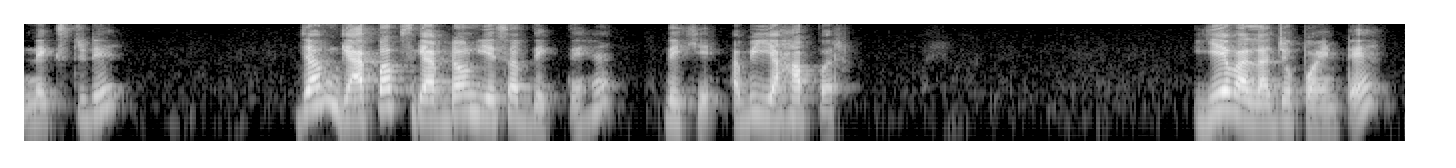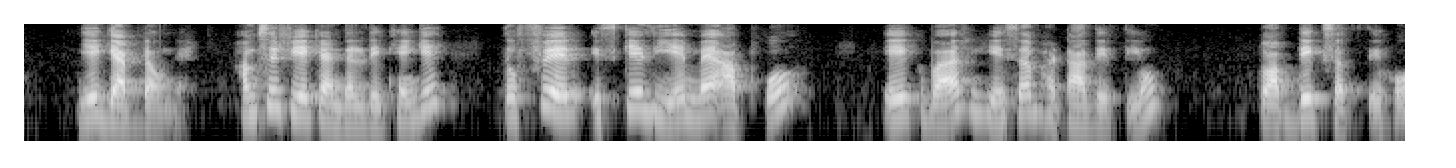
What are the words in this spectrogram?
नेक्स्ट डे जब हम गैप अप्स गैप डाउन ये सब देखते हैं, देखिए, अभी यहाँ पर ये वाला जो पॉइंट है, ये गैप डाउन है। हम सिर्फ़ ये कैंडल देखेंगे तो फिर इसके लिए मैं आपको एक बार ये सब हटा देती हूँ। तो आप देख सकते हो,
